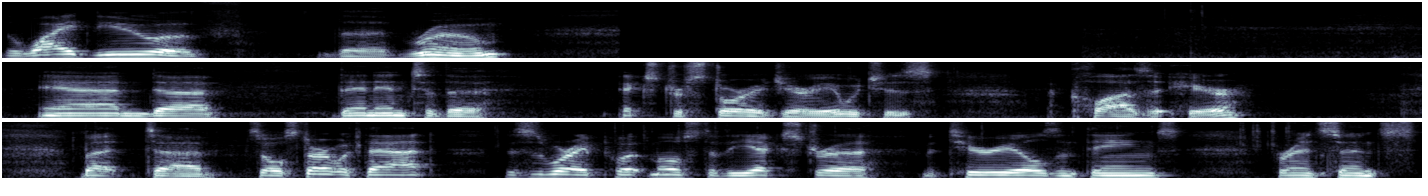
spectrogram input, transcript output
the wide view of the room. And uh, then into the extra storage area, which is a closet here. But, uh, so I'll start with that. This is where I put most of the extra materials and things. For instance,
